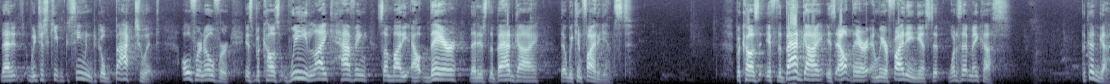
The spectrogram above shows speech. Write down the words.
that it, we just keep seeming to go back to it over and over is because we like having somebody out there that is the bad guy that we can fight against. Because if the bad guy is out there and we are fighting against it, what does that make us? The good guy.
